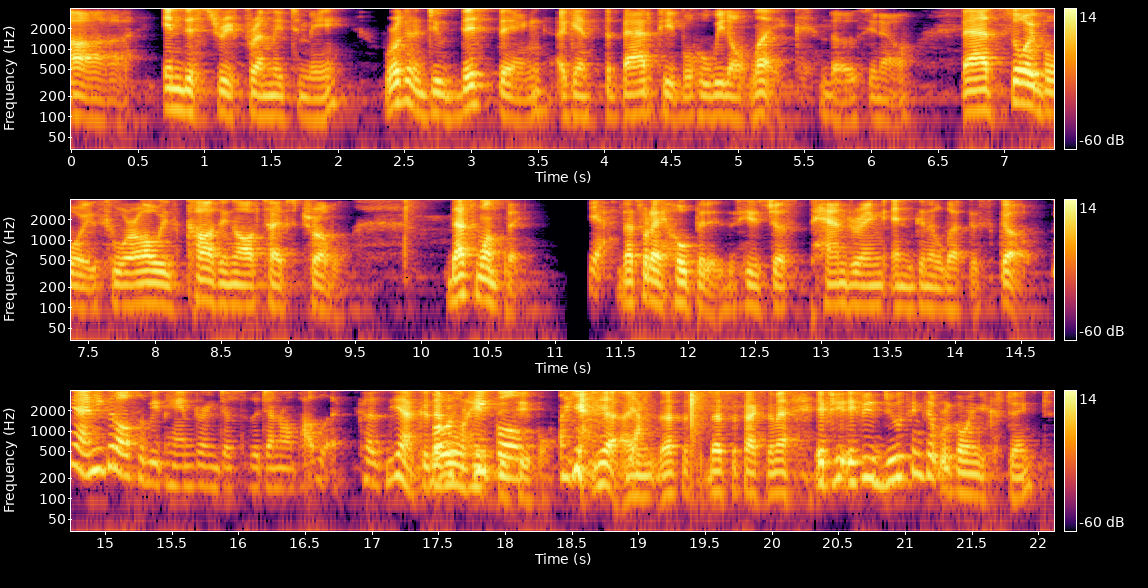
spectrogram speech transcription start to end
uh, industry friendly to me. We're gonna do this thing against the bad people who we don't like. Those, you know." Bad soy boys who are always causing all types of trouble. That's one thing. Yeah. That's what I hope it is. That he's just pandering and gonna let this go. Yeah, and he could also be pandering just to the general public because Yeah, because everyone hates these people. Yeah, yeah. I yeah. mean, that's the, that's the fact of the matter. If you if you do think that we're going extinct,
